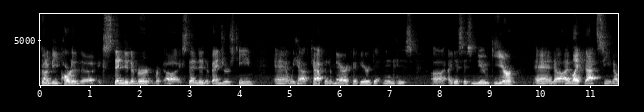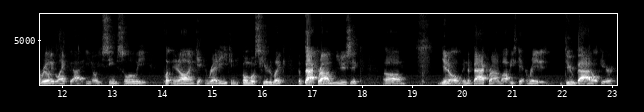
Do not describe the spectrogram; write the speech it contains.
going to be part of the extended uh, extended Avengers team, and we have Captain America here getting in his, uh, I guess, his new gear, and uh, I like that scene. I really like that. You know, you see him slowly putting it on, getting ready. You can almost hear like the background music, um, you know, in the background while he's getting ready to do battle here,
